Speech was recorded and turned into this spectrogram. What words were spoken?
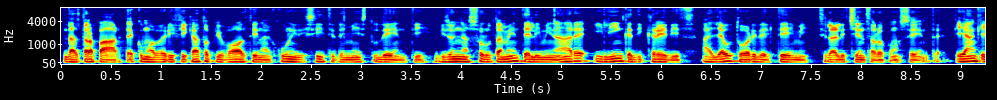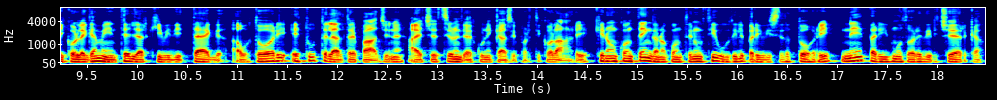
D'altra parte, come ho verificato più volte in alcuni siti dei miei studenti, bisogna assolutamente eliminare i link di credits agli autori dei temi, se la licenza lo consente, e anche i collegamenti agli archivi di tag, autori e tutte le altre pagine, a eccezione di alcuni casi particolari, che non contengano contenuti utili per i visitatori né per i motori di ricerca.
